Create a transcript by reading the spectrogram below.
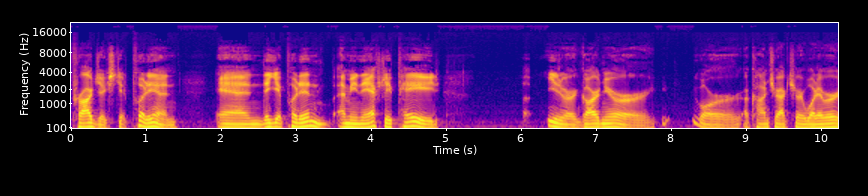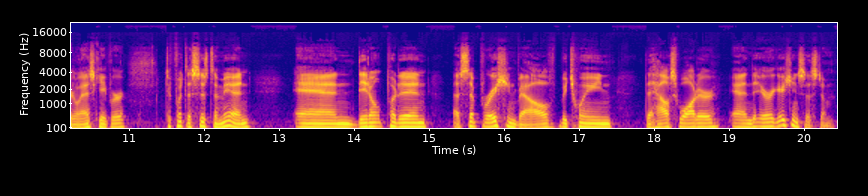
projects get put in and they get put in i mean they actually paid uh, either a gardener or or a contractor or whatever a landscaper to put the system in and they don't put in a separation valve between the house water and the irrigation system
